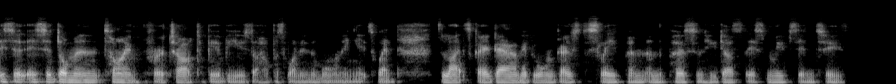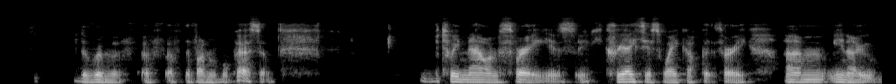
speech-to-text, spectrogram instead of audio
it's, a, it's a dominant time for a child to be abused at half past one in the morning. It's when the lights go down, everyone goes to sleep, and, and the person who does this moves into the room of, of, of the vulnerable person between now and three is creatives wake up at three. Um you know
